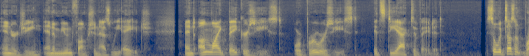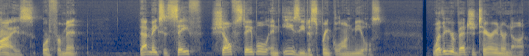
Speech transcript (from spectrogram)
energy, and immune function as we age. And unlike baker's yeast or brewer's yeast, it's deactivated. So it doesn't rise or ferment. That makes it safe, shelf stable, and easy to sprinkle on meals. Whether you're vegetarian or not,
